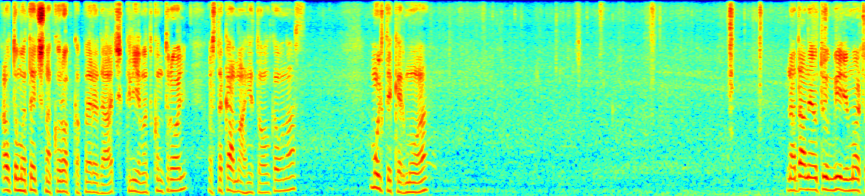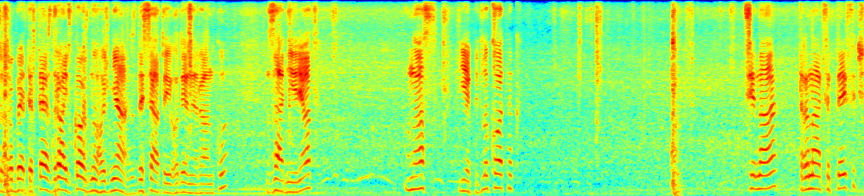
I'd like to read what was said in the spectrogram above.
Автоматична коробка передач, клімат-контроль. Ось така магнітолка у нас. Мультикермо. На даний автомобіль ви можете зробити тест-драйв кожного дня з 10 години ранку. Задній ряд у нас є підлокотник. Ціна 13 тисяч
